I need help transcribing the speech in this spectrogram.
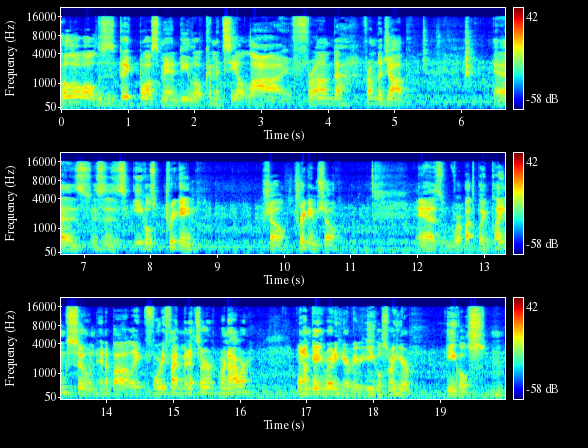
Hello all, this is Big Boss Man D'Lo coming to you live from the from the job. As this is Eagles pregame show, pregame show. As we're about to be playing soon in about like 45 minutes or, or an hour, and I'm getting ready here, baby. Eagles right here, Eagles. Mhm.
